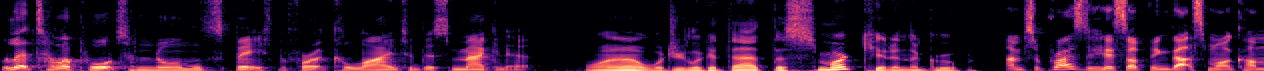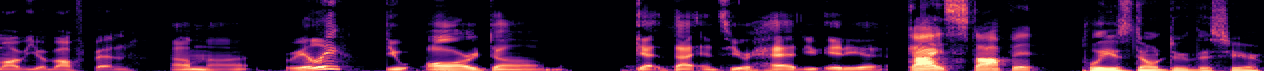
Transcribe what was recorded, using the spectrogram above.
will it teleport to normal space before it collides with this magnet? Wow, would you look at that? The smart kid in the group. I'm surprised to hear something that smart come out of your mouth, Ben. I'm not. Really? You are dumb. get that into your head, you idiot. Guys, stop it. Please don't do this here.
